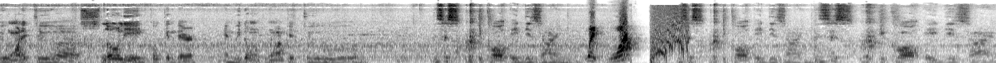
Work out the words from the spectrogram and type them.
we want it to uh, slowly cook in there, and we don't want it to. This is what we call a design. Wait, what? This is what we call a design. This is what you call a design.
